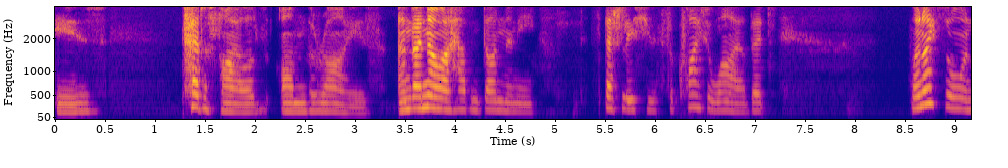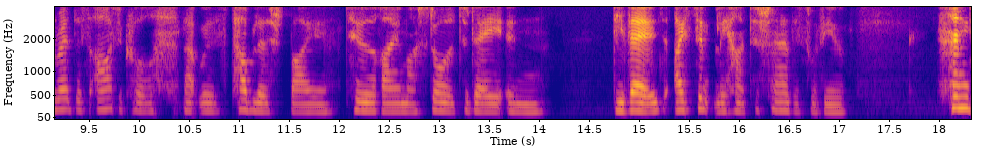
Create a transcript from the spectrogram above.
is pedophiles on the rise. And I know I haven't done any special issues for quite a while, but when I saw and read this article that was published by Till Reimer Stoldt today in Die Welt, I simply had to share this with you. And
